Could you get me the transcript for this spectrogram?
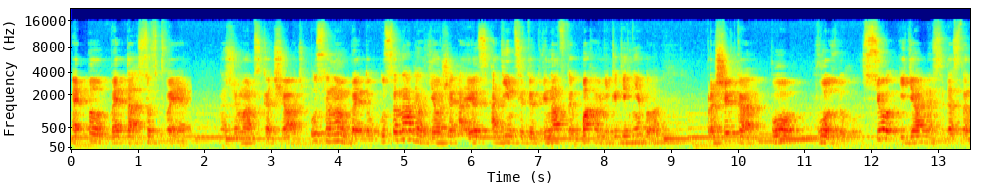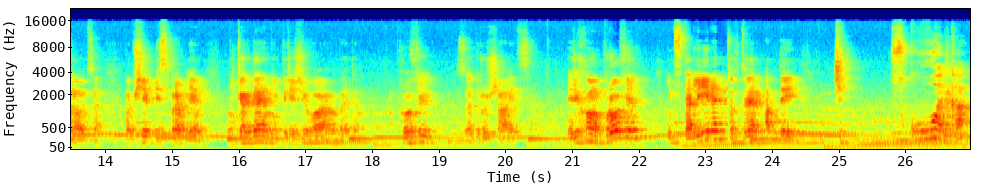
Apple Beta Software. Нажимаем скачать, установим бету. Устанавливал я уже iOS 11 12 багов никаких не было. Прошивка по воздуху. Все идеально всегда становится вообще без проблем. Никогда не переживаю об этом. Профиль загружается. Переходим профиль, инсталлируем Software Update. Ч- Сколько?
